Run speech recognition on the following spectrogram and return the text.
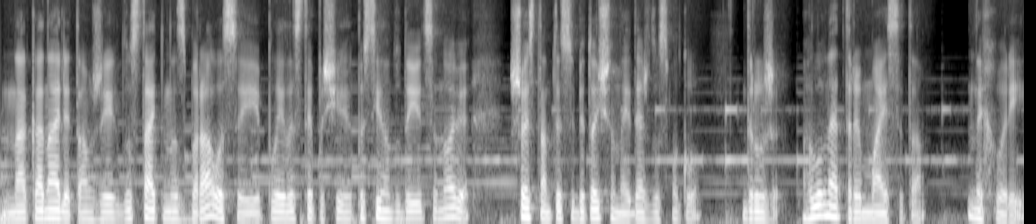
На каналі там вже їх достатньо назбиралося, і плейлисти постійно додаються нові. Щось там ти собі точно знайдеш до смаку. Друже, головне тримайся там, не хворій.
